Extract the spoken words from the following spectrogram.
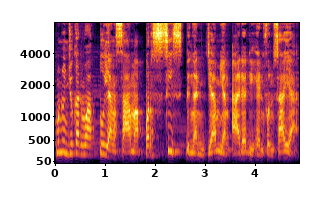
menunjukkan waktu yang sama persis dengan jam yang ada di handphone saya.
